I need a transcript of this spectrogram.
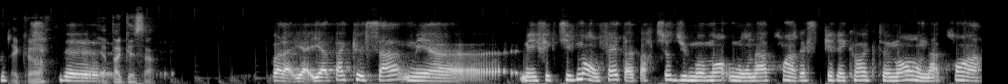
D'accord. Il n'y a pas que ça voilà, il n'y a, pas que ça, mais, euh, mais effectivement, en fait, à partir du moment où on apprend à respirer correctement, on apprend à,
